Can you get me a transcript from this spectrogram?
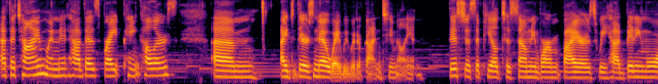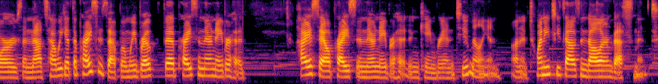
at the time when it had those bright paint colors. Um, I, there's no way we would have gotten 2 million. This just appealed to so many more buyers. We had bidding wars, and that's how we get the prices up when we broke the price in their neighborhood. Highest sale price in their neighborhood in Cambrian, 2 million on a $22,000 investment.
